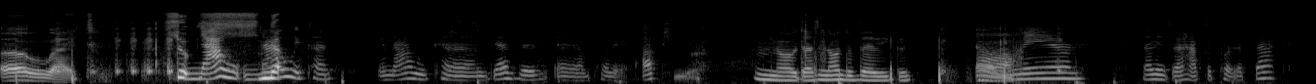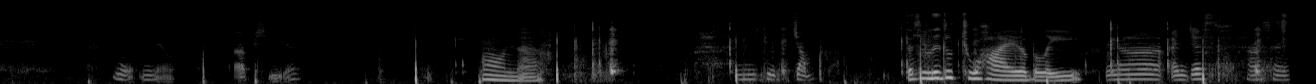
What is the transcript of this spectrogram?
All right. So now now we can now we can get this and put it up here. No, that's not a very good. Oh Aw. man, that means I have to put it back. Wait, no, up here. Oh no, I need to jump. that's a little too high, I believe. Nah, I just have some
